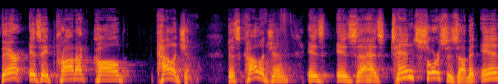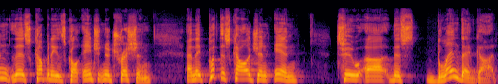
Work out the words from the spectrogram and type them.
There is a product called collagen. This collagen is, is, uh, has 10 sources of it in this company that's called Ancient Nutrition. And they put this collagen in to uh, this blend they've got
